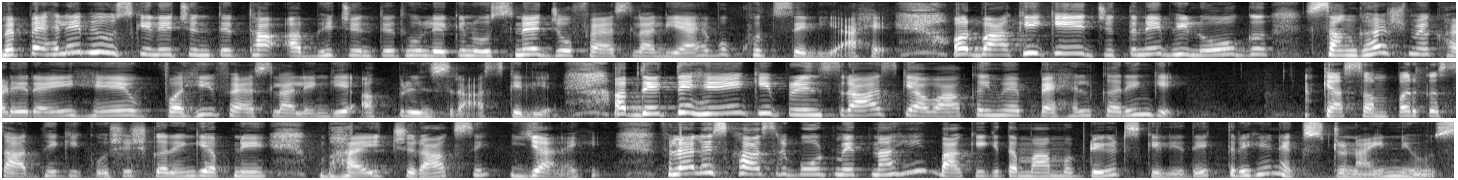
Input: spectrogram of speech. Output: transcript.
मैं पहले भी उसके लिए चिंतित था, अब भी चिंतित हूँ, लेकिन उसने जो फैसला लिया है, वो खुद से लिया है। और बाकी के जितने भी लोग संघर्ष में खड़े रहे हैं, वही फैसला लेंगे अब प्रिंस राज के लिए। अब देखते हैं कि प्रिंस राज क्या वाकई में पहल करेंगे? क्या संपर्क साधने की कोशिश करेंगे अपने भाई चिराग से या नहीं? फ़िलहाल इस खास रिपोर्ट में इतना ही। बाकी की तमाम अपडेट्स के लिए देखते रहिए नेक्स्ट नाइन न्यूज़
